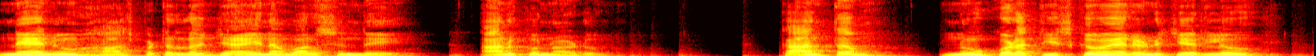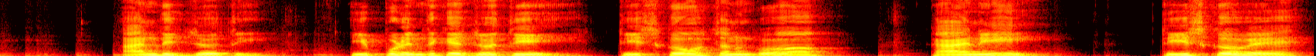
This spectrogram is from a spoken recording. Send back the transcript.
నేను హాస్పిటల్లో జాయిన్ అవ్వాల్సిందే అనుకున్నాడు. కాంతం నువ్వు కూడా తీసుకోవే రెండు చీరలు అంది జ్యోతి. ఇప్పుడు ఎందుకే జ్యోతి? తీసుకోవచ్చునుకో. కానీ తీసుకోవే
